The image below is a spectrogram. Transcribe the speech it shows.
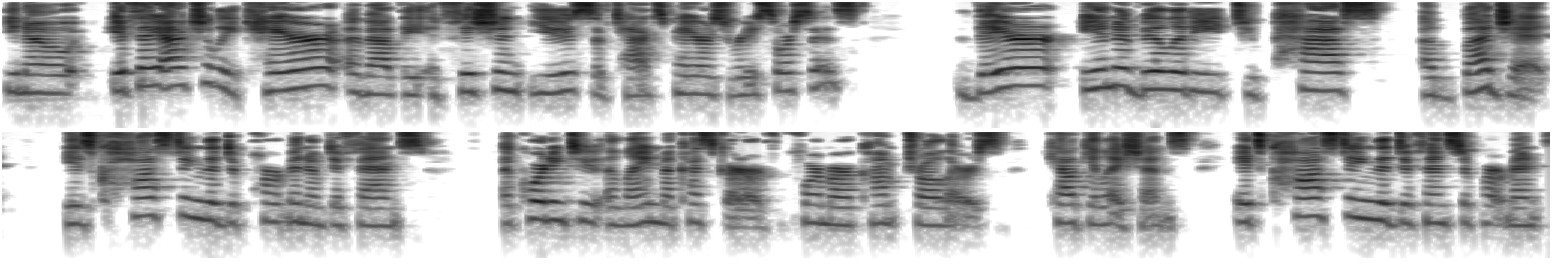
you know if they actually care about the efficient use of taxpayers' resources, their inability to pass a budget is costing the Department of Defense, according to Elaine McCusker, former comptroller's calculations, it's costing the Defense Department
